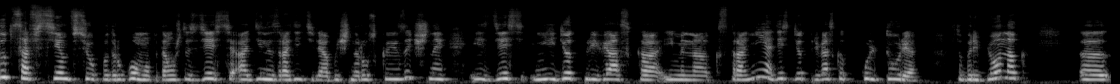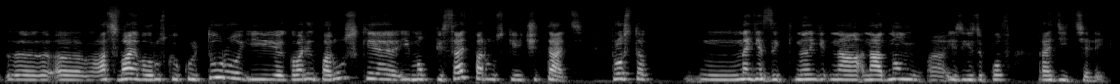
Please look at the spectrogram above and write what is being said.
Тут совсем все по-другому, потому что здесь один из родителей обычно русскоязычный, и здесь не идет привязка именно к стране, а здесь идет привязка к культуре, чтобы ребенок э, э, э, осваивал русскую культуру и говорил по-русски, и мог писать по-русски и читать. Просто на язык, на, на, на одном из языков родителей.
